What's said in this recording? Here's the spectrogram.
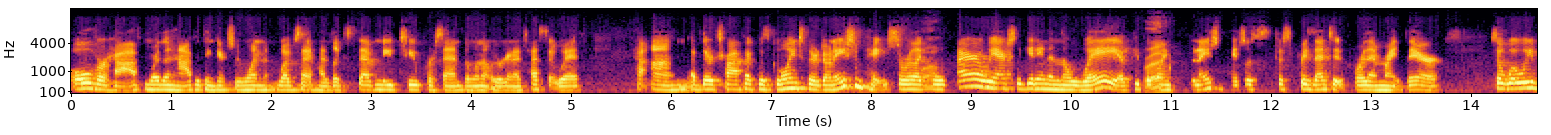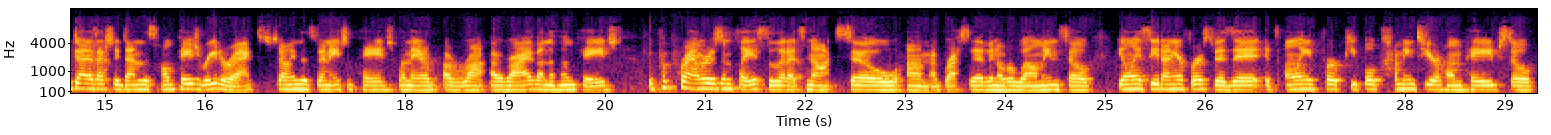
over half, more than half. I think actually one website had like 72%, the one that we were going to test it with, um, of their traffic was going to their donation page. So we're like, wow. well, why are we actually getting in the way of people right. going to the donation page? Let's just present it for them right there. So what we've done is actually done this homepage redirect, showing this donation page when they ar- arrive on the homepage. We put parameters in place so that it's not so um, aggressive and overwhelming. So you only see it on your first visit. It's only for people coming to your homepage. So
